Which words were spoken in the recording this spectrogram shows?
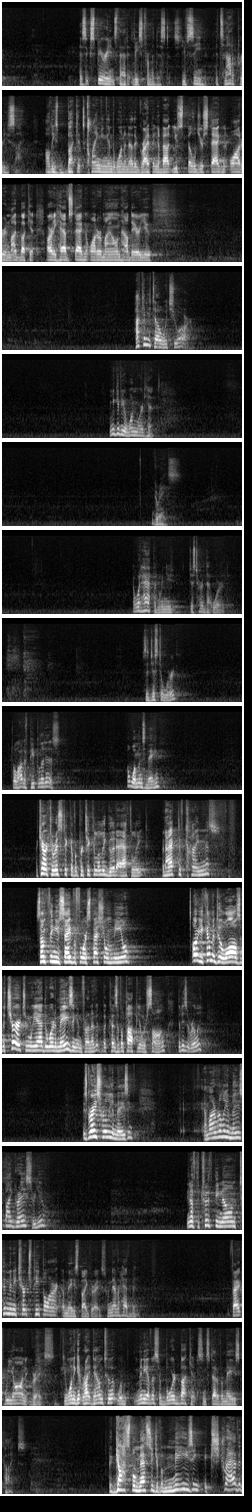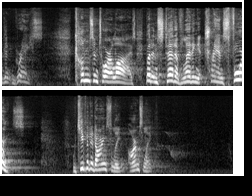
has experienced that at least from a distance. You've seen it, it's not a pretty sight. All these buckets clanging into one another, griping about, you spilled your stagnant water in my bucket. I already have stagnant water of my own. How dare you? How can you tell which you are? Let me give you a one word hint grace. Now, what happened when you just heard that word? Is it just a word? To a lot of people, it is. A woman's name. a characteristic of a particularly good athlete, an act of kindness, something you say before a special meal. Or you come into the walls of a church and we add the word amazing in front of it because of a popular song. But is it really? Is grace really amazing? Am I really amazed by grace? Are you? You know, if the truth be known, too many church people aren't amazed by grace. We never have been. In fact, we yawn at grace. If you want to get right down to it, many of us are bored buckets instead of amazed pipes. The gospel message of amazing, extravagant grace comes into our lives, but instead of letting it transform us, we keep it at arm's length.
